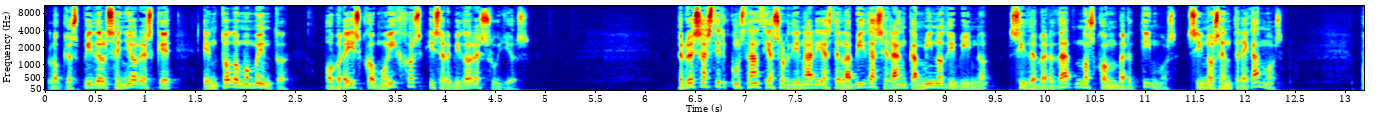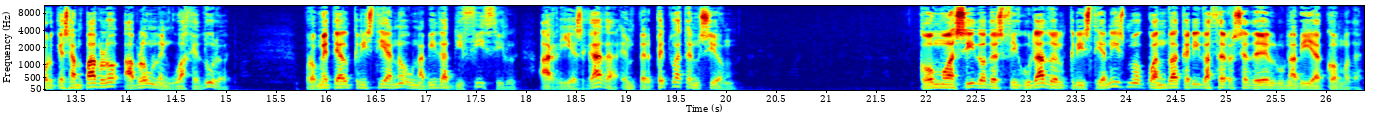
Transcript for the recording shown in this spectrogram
Lo que os pide el Señor es que, en todo momento, obréis como hijos y servidores suyos. Pero esas circunstancias ordinarias de la vida serán camino divino si de verdad nos convertimos, si nos entregamos. Porque San Pablo habla un lenguaje duro. Promete al cristiano una vida difícil, arriesgada, en perpetua tensión. ¿Cómo ha sido desfigurado el cristianismo cuando ha querido hacerse de él una vía cómoda?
